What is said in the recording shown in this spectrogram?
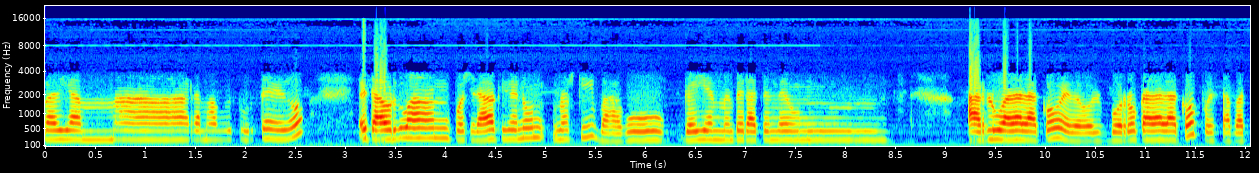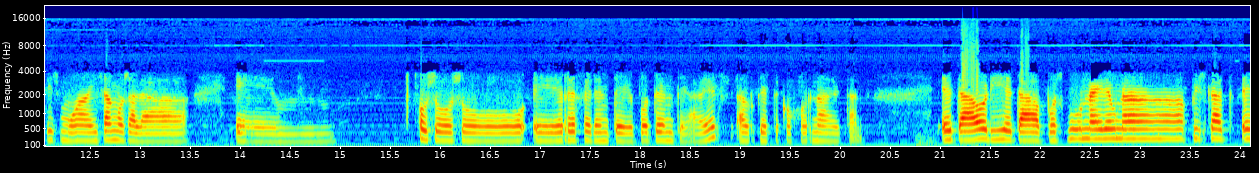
badia marra urte edo, eta orduan, pues, erabaki genuen, noski, bagu gehien menperatzen deun arlua dalako edo borroka dalako, pues, zapatismoa izango zala em, oso oso e, referente potentea, ez, aurkezteko jornadetan eta hori, eta pues, gu nahi deuna pizkat e,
